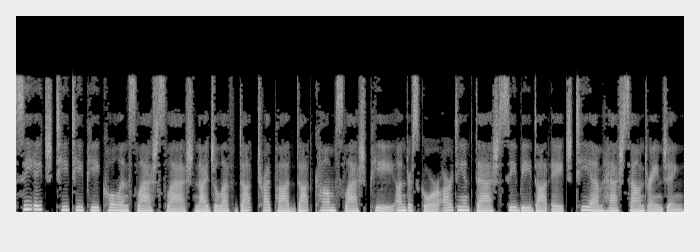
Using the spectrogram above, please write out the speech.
http colon slash slash nigelf.tripod.com slash p underscore ardient dash cb.htm hash soundranging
